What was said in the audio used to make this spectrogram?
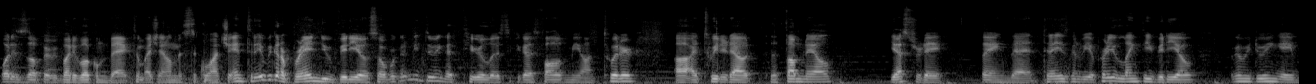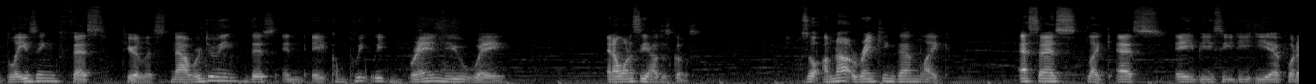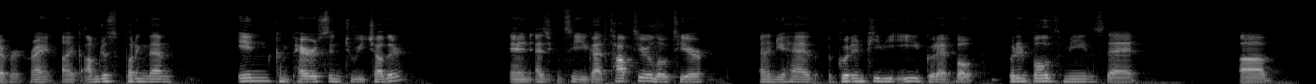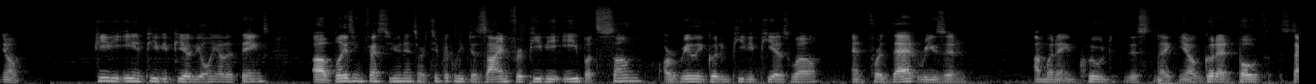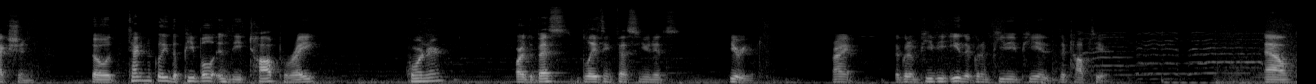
What is up everybody, welcome back to my channel Mystic Watch and today we got a brand new video so we're going to be doing a tier list. If you guys followed me on Twitter uh, I tweeted out the thumbnail yesterday saying that today is going to be a pretty lengthy video. We're going to be doing a Blazing Fest tier list. Now we're doing this in a completely brand new way and I want to see how this goes. So I'm not ranking them like SS like S A B C D E F whatever right? Like I'm just putting them in comparison to each other. And as you can see, you got top tier, low tier, and then you have good in PvE, good at both. Good in both means that, uh, you know, PvE and PvP are the only other things. Uh, Blazing Fest units are typically designed for PvE, but some are really good in PvP as well. And for that reason, I'm gonna include this like you know good at both section. So technically, the people in the top right corner are the best Blazing Fest units, period. Right? They're good in PvE, they're good in PvP, they're top tier. Now,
